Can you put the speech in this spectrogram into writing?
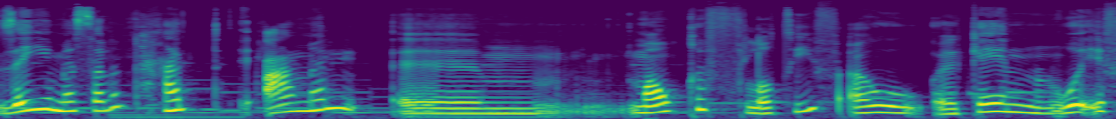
زي مثلا حد عمل موقف لطيف أو كان وقف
